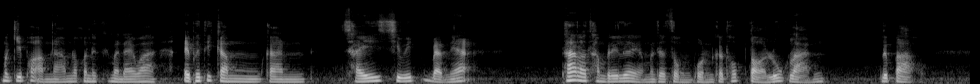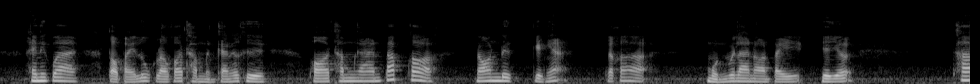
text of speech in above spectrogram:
เมื่อกี้พออาบน้ำแล้วก็นึกขึ้นมาได้ว่าไอพฤติกรรมการใช้ชีวิตแบบเนี้ยถ้าเราทำไปเรื่อยๆมันจะส่งผลกระทบต่อลูกหลานหรือเปล่า ให้นึกว่าต่อไปลูกเราก็ทำเหมือนกันก็คือ พอทำงานปั๊บก็นอนดึกอย่างเงี้ย แล้วก็หมุนเวลานอนไปเยอะๆ ถ้า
